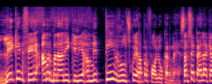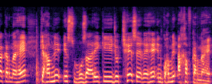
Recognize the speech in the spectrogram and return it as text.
लेकिन फेल अमर बनाने के लिए हमने तीन रूल्स को यहाँ पर फॉलो करना है। सबसे पहला क्या करना है कि हमने इस मुजारे के जो छह सेगे हैं, इनको हमने अखफ करना है।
